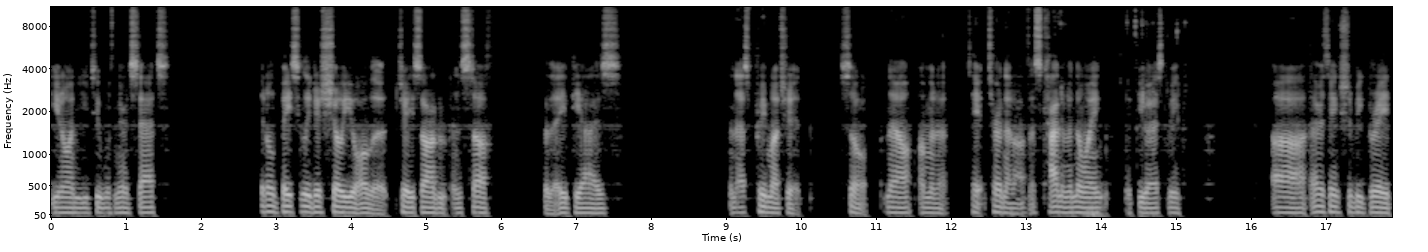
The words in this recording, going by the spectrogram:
you know, on YouTube with nerd stats, it'll basically just show you all the JSON and stuff for the APIs. And that's pretty much it. So now I'm going to turn that off. That's kind of annoying if you ask me. Uh, everything should be great.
